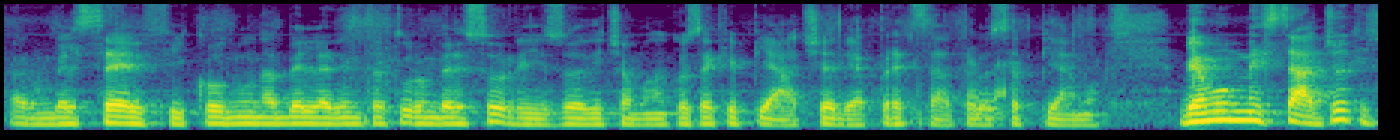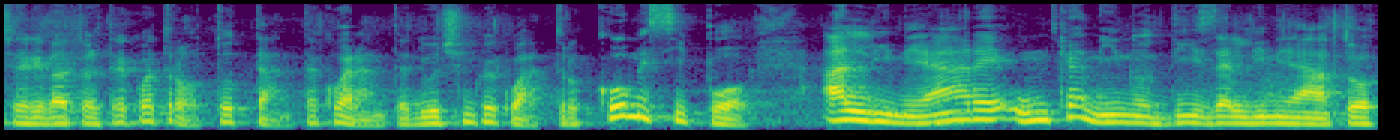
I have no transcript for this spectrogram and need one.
Fare un bel selfie con una bella dentatura, un bel sorriso è diciamo una cosa che piace ed è apprezzata, Eh lo sappiamo. Abbiamo un messaggio che ci è arrivato al 348 80 40 254. Come si può allineare un canino disallineato,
